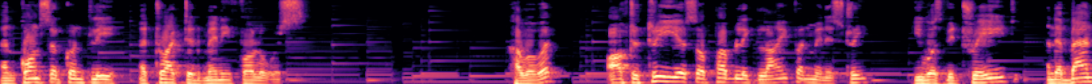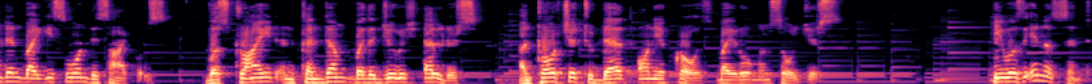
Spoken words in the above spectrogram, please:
and consequently attracted many followers. However, after three years of public life and ministry, he was betrayed and abandoned by his own disciples was tried and condemned by the Jewish elders and tortured to death on a cross by Roman soldiers. He was innocent,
